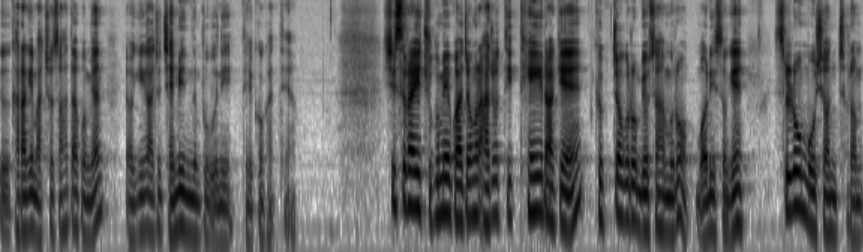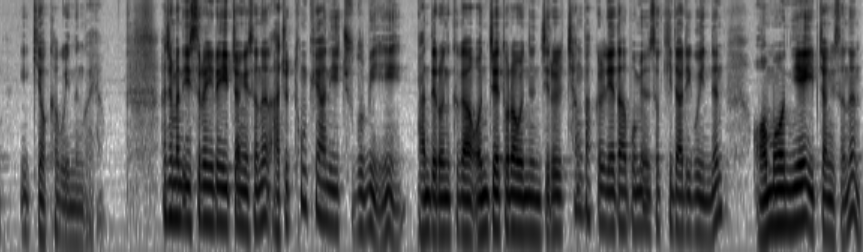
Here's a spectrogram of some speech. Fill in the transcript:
그 가락에 맞춰서 하다 보면 여기가 아주 재미있는 부분이 될 것 같아요. 시스라의 죽음의 과정을 아주 디테일하게 극적으로 묘사함으로 머릿속에 슬로우 모션처럼 기억하고 있는 거예요. 하지만 이스라엘의 입장에서는 아주 통쾌한 이 죽음이 반대로는 그가 언제 돌아오는지를 창밖을 내다보면서 기다리고 있는 어머니의 입장에서는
